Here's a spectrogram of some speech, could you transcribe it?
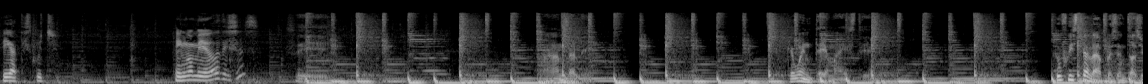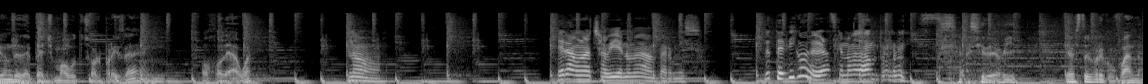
Fíjate, escucha. ¿Tengo miedo, dices? Sí. Ándale. Qué buen tema este. ¿Tú fuiste a la presentación de Depeche Mode sorpresa en Ojo de Agua? No. Era una chavilla, no me daban permiso. Yo te digo de veras que no me daban permiso. Así de, oye, ya me estoy preocupando.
